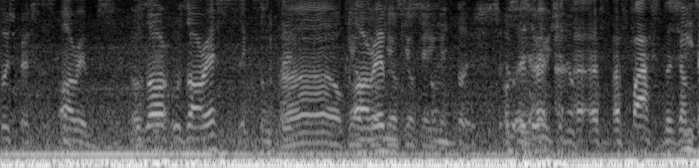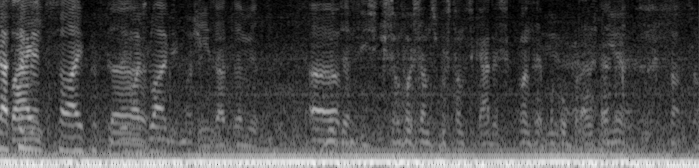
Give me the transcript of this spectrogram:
dois peças, RMs. Os, Ok. R, os RS é que são três. Ah, ok, ok, ok, RMs são dois. Ou a- seja, a a, a, face da sai. Exatamente, sai para fazer da- mais lágrimas. Exatamente. Ah, Muito fixe, que são bastante, bastante caras quando é para comprar. Yeah, são,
